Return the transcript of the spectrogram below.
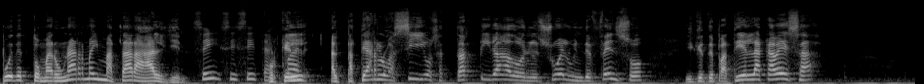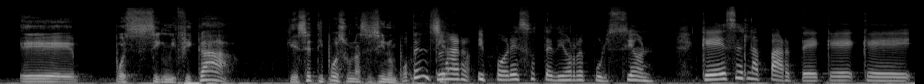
puede tomar un arma y matar a alguien. Sí, sí, sí. tal Porque cual. él, al patearlo así, o sea, estar tirado en el suelo indefenso y que te patee en la cabeza, eh, pues significa que ese tipo es un asesino en potencia. Claro, y por eso te dio repulsión. Que esa es la parte que, que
